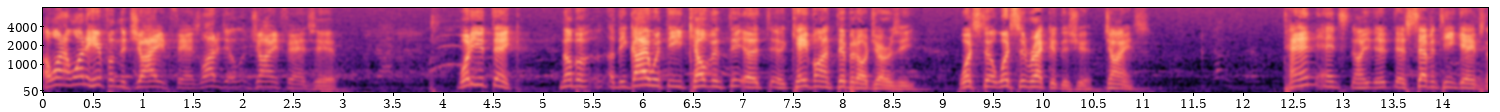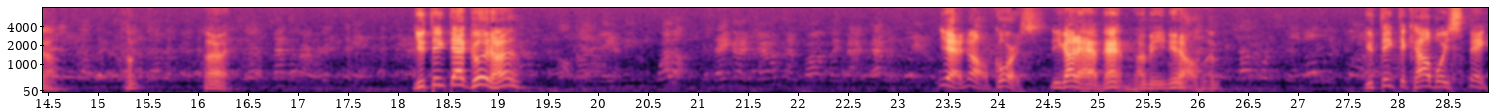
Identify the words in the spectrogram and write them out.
I want I want to hear from the Giant fans. A lot of Giant fans here. What do you think? Number uh, the guy with the Kelvin Th- uh, uh, Kayvon Thibodeaux jersey. What's the what's the record this year? Giants. Ten and no, there's 17 games now. Um, all right. You think that good, huh? Yeah, no, of course. You got to have them. I mean, you know. You think the Cowboys stink?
